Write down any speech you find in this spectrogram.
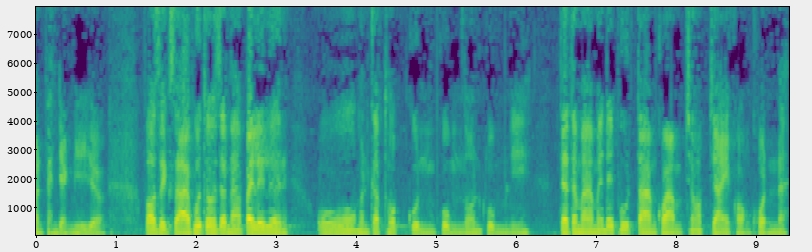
มันเป็นอย่างนี้เยอะพอศึกษาพุทธวจนะไปเรื่อยๆ โอ้ มันกระทบกลุ่มกลุ่มโน้นกลุ่มนี้ แต่ตมาไม่ได้พูดตามความชอบใจของคนนะ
